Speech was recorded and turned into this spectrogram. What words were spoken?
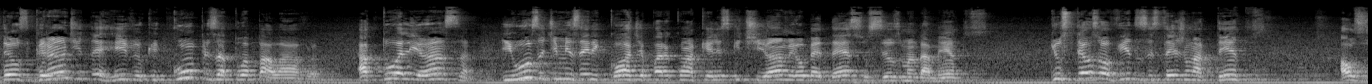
Deus grande e terrível, que cumpres a tua palavra, a tua aliança, e usa de misericórdia para com aqueles que te amam e obedecem os seus mandamentos. Que os teus ouvidos estejam atentos aos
